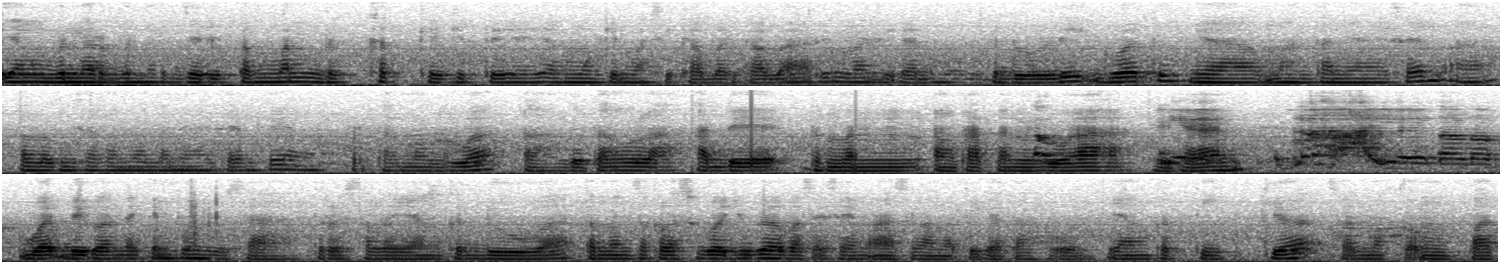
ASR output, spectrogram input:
yang benar-benar jadi temen deket kayak gitu ya yang mungkin masih kabar-kabarin masih kan peduli gua tuh ya mantan yang SMA kalau misalkan mantan yang SMP yang pertama gua ah gua tau lah ada temen angkatan gua ya iya. kan iya, iya, buat dikontakin pun susah terus kalau yang kedua teman sekelas gua juga pas SMA selama tiga tahun. Yang ketiga sama keempat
